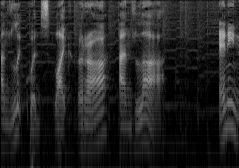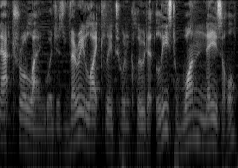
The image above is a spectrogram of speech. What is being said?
and liquids like ra and la. Any natural language is very likely to include at least one nasal,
